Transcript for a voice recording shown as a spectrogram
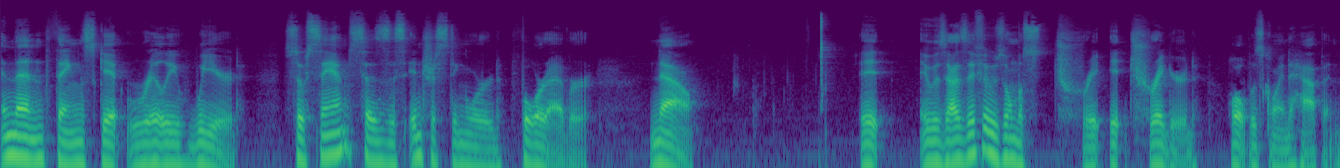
and then things get really weird. So Sam says this interesting word, forever. Now, it it was as if it was almost tri- it triggered what was going to happen.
